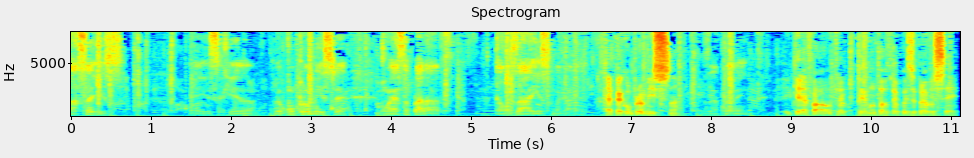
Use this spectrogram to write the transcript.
faça isso. É isso que eu- meu compromisso é com essa parada. Causar isso na galera. Rap é compromisso, né? Exatamente. Eu queria falar outra, perguntar outra coisa pra você.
